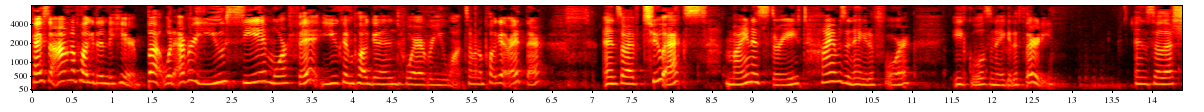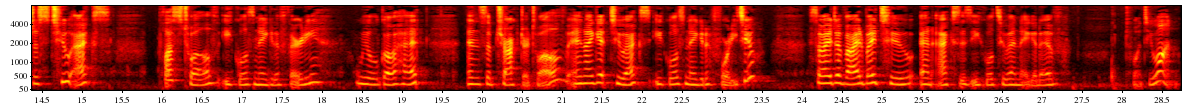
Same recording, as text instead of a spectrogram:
Okay, so I'm going to plug it into here. But whatever you see more fit, you can plug it into wherever you want. So I'm going to plug it right there. And so I have 2x minus 3 times a negative 4 equals negative 30. And so that's just 2x plus 12 equals negative 30. We will go ahead and subtract our 12, and I get 2x equals negative 42. So I divide by 2, and x is equal to a negative 21.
